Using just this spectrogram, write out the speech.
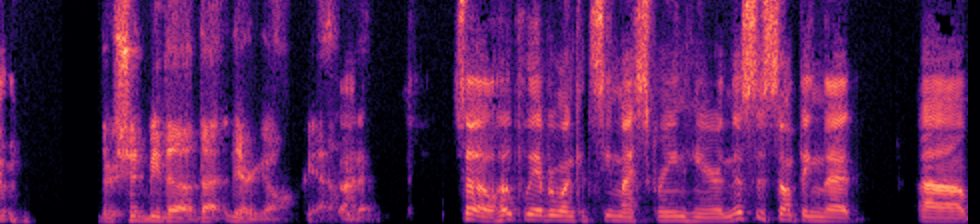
there should be the, the there you go. Yeah. Got it. So hopefully everyone can see my screen here. And this is something that uh,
